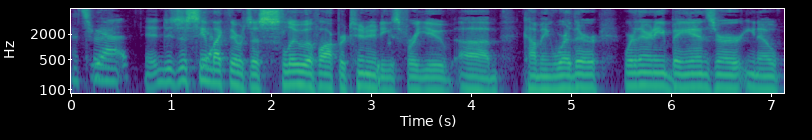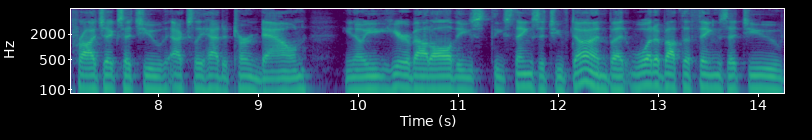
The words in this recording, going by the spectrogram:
That's right. Yes. It just seemed yeah. like there was a slew of opportunities for you um, coming. Were there were there any bands or you know projects that you actually had to turn down? You know, you hear about all these these things that you've done, but what about the things that you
